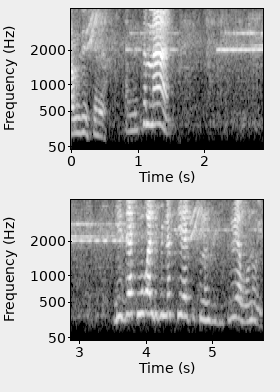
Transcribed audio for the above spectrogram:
আমি দিছি না। নিছেন না। নিজে এক মোবাইল টিপি না, ছিঁড়ে কিছু তুই এমন হই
